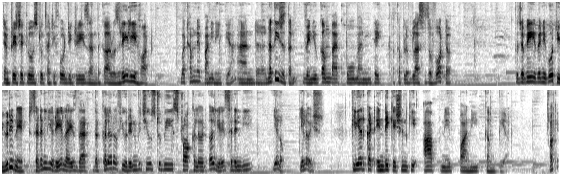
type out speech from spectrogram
temperature close to thirty four degrees and the car was really hot but हमने पानी नहीं पिया. एंड नतीजतन when you come back home and take a couple of glasses of water तो जब भी when you go to urinate suddenly you realise that the colour of urine which use to be straw colour earlier is suddenly yellow yellowish clear कट इंडिकेशन की आपने पानी कम पिया. Okay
